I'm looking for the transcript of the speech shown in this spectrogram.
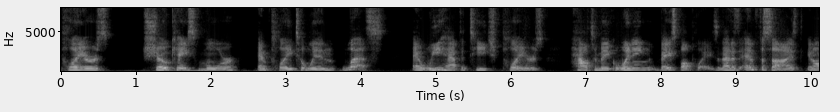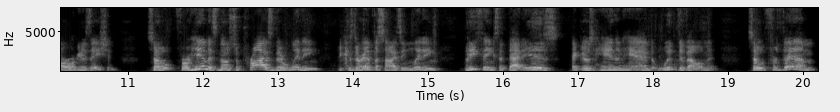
players showcase more and play to win less. And we have to teach players how to make winning baseball plays. And that is emphasized in our organization. So for him, it's no surprise they're winning because they're emphasizing winning. But he thinks that that is, that goes hand in hand with development. So for them,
